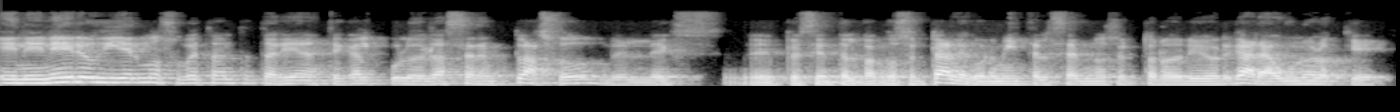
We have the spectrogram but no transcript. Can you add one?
En enero, Guillermo supuestamente estaría en este cálculo de tasa de reemplazo del ex eh, presidente del Banco Central, economista del CEP, ¿no es cierto?, Rodrigo Vergara, uno de los que, eh,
